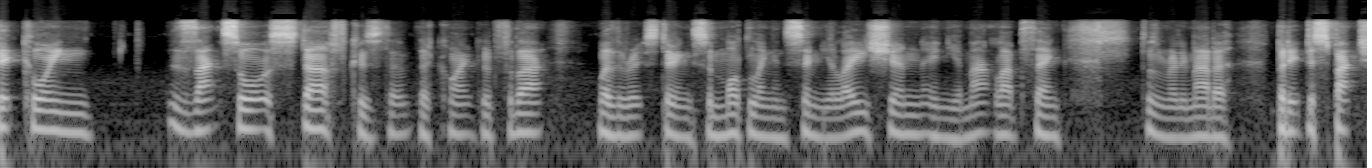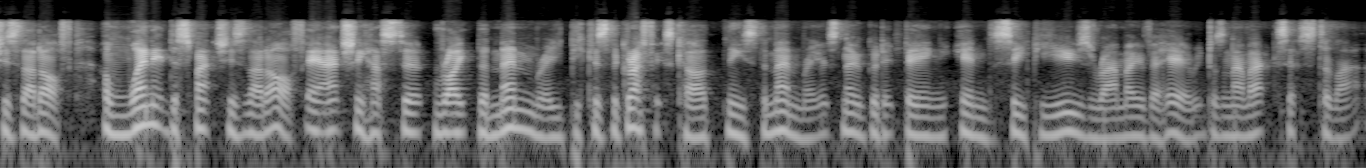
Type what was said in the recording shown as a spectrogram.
Bitcoin that sort of stuff because they're, they're quite good for that. Whether it's doing some modeling and simulation in your MATLAB thing, doesn't really matter. But it dispatches that off. And when it dispatches that off, it actually has to write the memory because the graphics card needs the memory. It's no good it being in the CPU's RAM over here. It doesn't have access to that.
